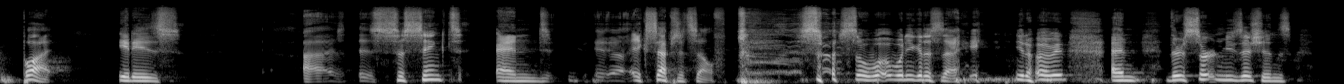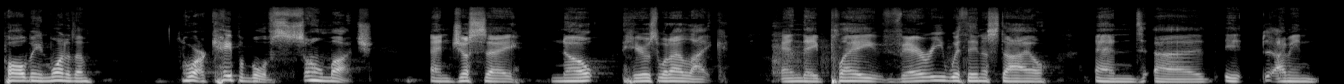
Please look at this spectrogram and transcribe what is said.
But it is uh, succinct and uh, accepts itself. so, so what, what are you going to say? you know what I mean? And there's certain musicians, Paul being one of them, who are capable of so much and just say, no, here's what I like. And they play very within a style. And uh, it, I mean,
